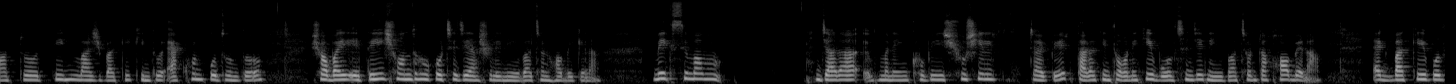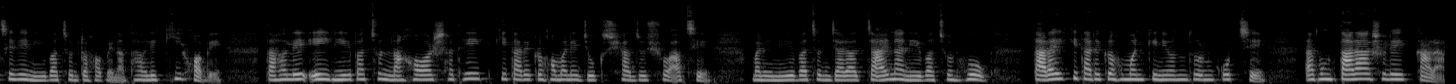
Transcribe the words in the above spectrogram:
মাত্র তিন মাস বাকি, কিন্তু এখন পর্যন্ত সবাই এতেই সন্দেহ করছে যে আসলে নির্বাচন হবে কিনা। ম্যাক্সিমাম যারা মানে খুবই সুশীল টাইপের তারা কিন্তু অনেকেই বলছেন যে নির্বাচনটা হবে না। এক বাক্যে বলছে যে, নির্বাচনটা হবে না, তাহলে কি হবে? তাহলে এই নির্বাচন না হওয়ার সাথেই কি তারেক রহমানের যোগ সাজস্য আছে? মানে নির্বাচন যারা চায় না নির্বাচন হোক, তারাই কি তারেক রহমানকে নিয়ন্ত্রণ করছে? এবং তারা আসলে কারা?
